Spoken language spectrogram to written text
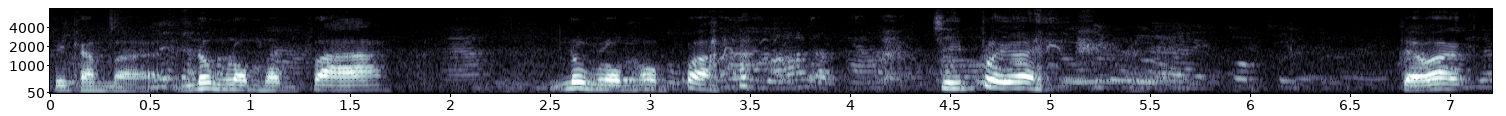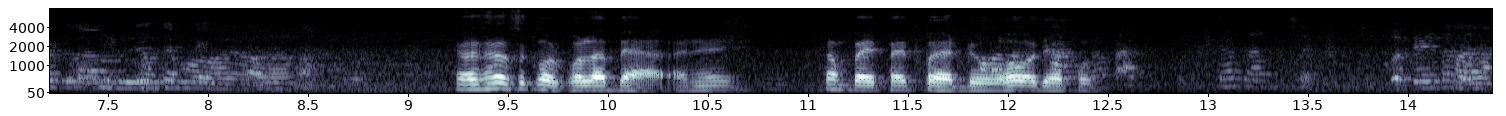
ที่คำว่านุ่งลมห่มฟ้า นุ่งลมห่มฟ้าอ๋อเหรอคะชีเปลือยพวกชีพเลย แต่ว่าเราจะเป็นความฝันก็ถ้าสะกดคนละแบบ อันนี้ต้องไปไปเปิดดูเพราะว่าเดี๋ยวผมกดด้วยคอรา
